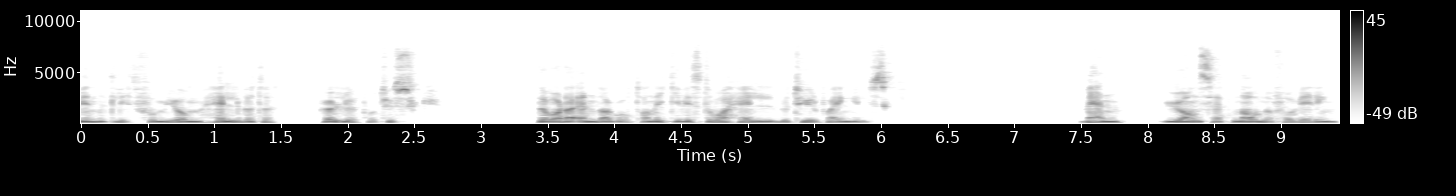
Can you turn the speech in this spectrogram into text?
minnet litt for mye om helvete, Høll på tysk. Det var da enda godt han ikke visste hva hell betyr på engelsk. Men uansett navneforvirring.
